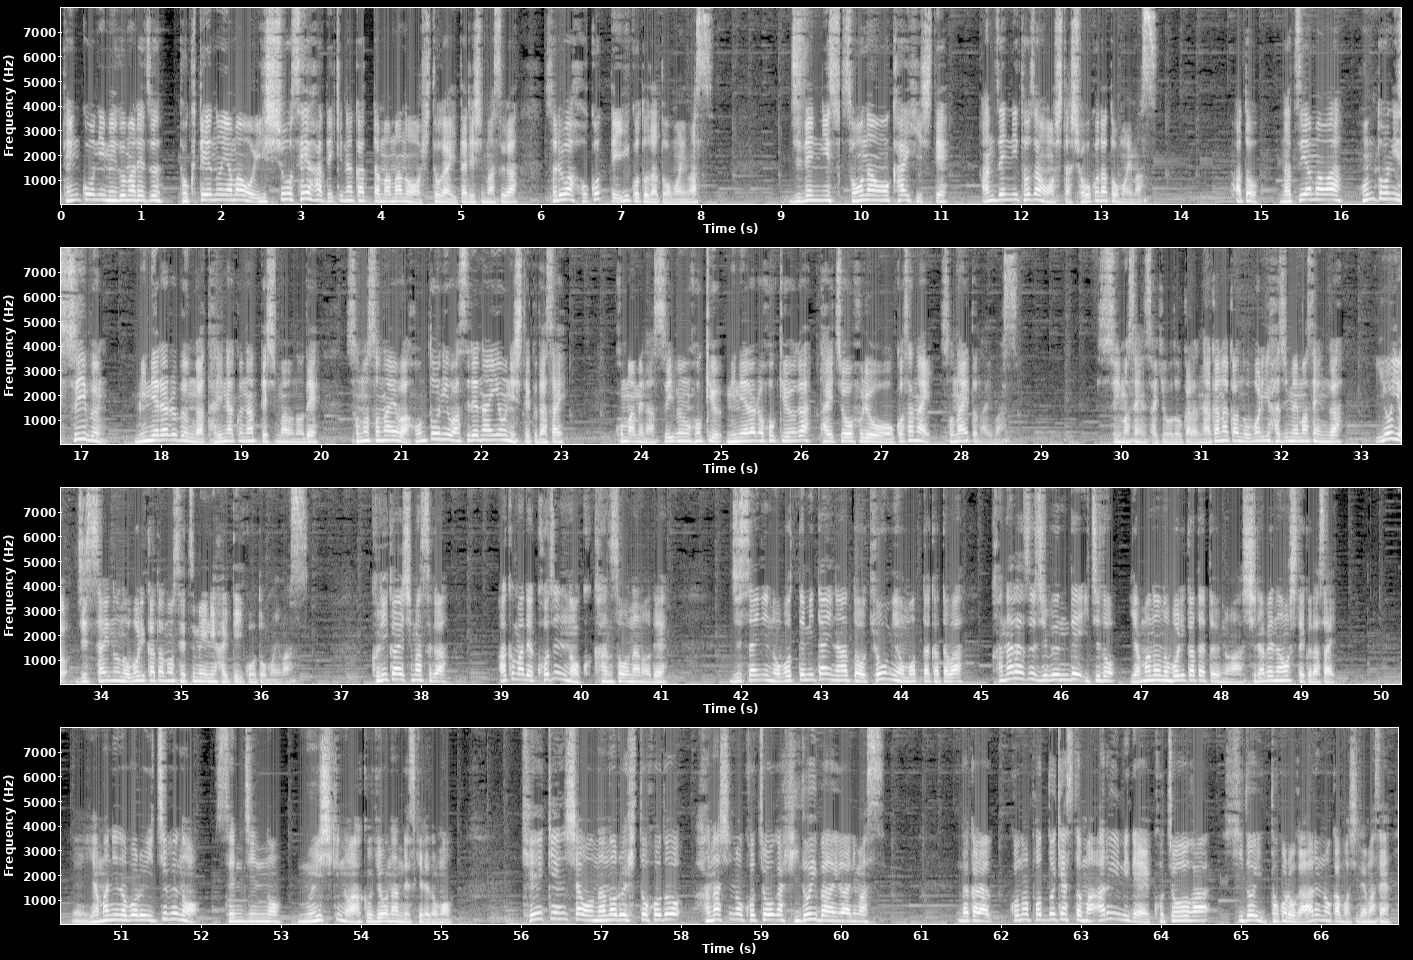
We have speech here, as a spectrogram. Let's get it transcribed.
天候に恵まれず、特定の山を一生制覇できなかったままの人がいたりしますが、それは誇っていいことだと思います。事前に遭難を回避して安全に登山をした証拠だと思います。あと、夏山は本当に水分、ミネラル分が足りなくなってしまうので、その備えは本当に忘れないようにしてください。こまめな水分補給、ミネラル補給が体調不良を起こさない備えとなります。すいません、先ほどからなかなか登り始めませんが、いよいよ実際の登り方の説明に入っていこうと思います。繰り返しますが、あくまで個人の感想なので、実際に登ってみたいなと興味を持った方は、必ず自分で一度山の登り方というのは調べ直してください。山に登る一部の先人の無意識の悪行なんですけれども、経験者を名乗る人ほど話の誇張がひどい場合があります。だから、このポッドキャストもある意味で誇張がひどいところがあるのかもしれません。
